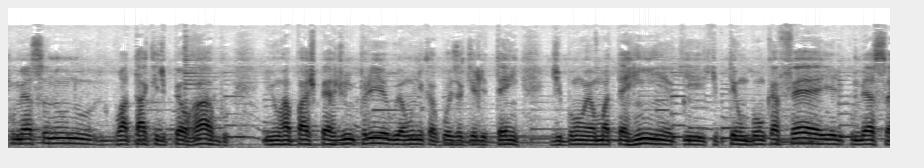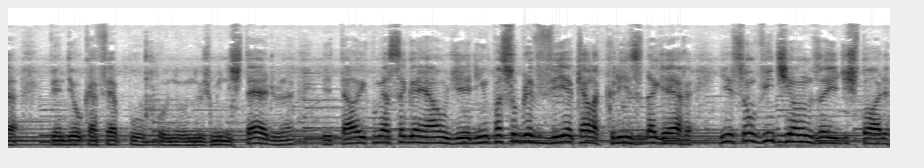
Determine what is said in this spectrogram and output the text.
Começa no, no, com o ataque de Pearl Harbor e um rapaz perde o emprego, e a única coisa que ele tem de bom é uma terrinha que, que tem um bom café, e ele começa a vender o café por, por no, nos ministérios né, e tal, e começa a ganhar um dinheirinho para sobreviver àquela crise da guerra. E são 20 anos aí de história.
